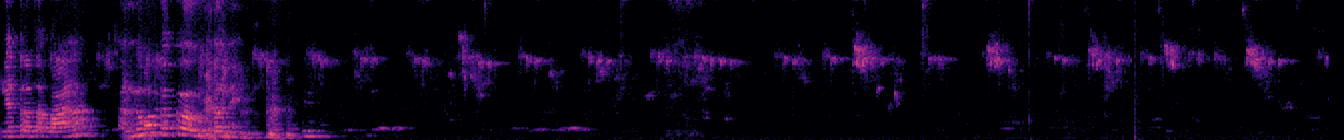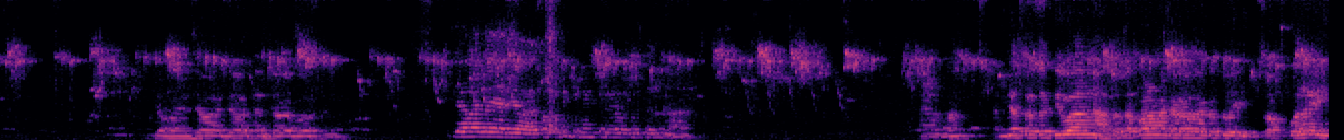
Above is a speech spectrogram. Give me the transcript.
नेत्राचा पाळणा आणि नऊ वाजता का उठता नाही जय जय जय जय जेवायला या जेवायला कपडे कमी केल्याबद्दल धन्यवाद. नेत्राचा दिवा आणि हाताचा पाळणा करावा लागतोय सोपं नाही.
